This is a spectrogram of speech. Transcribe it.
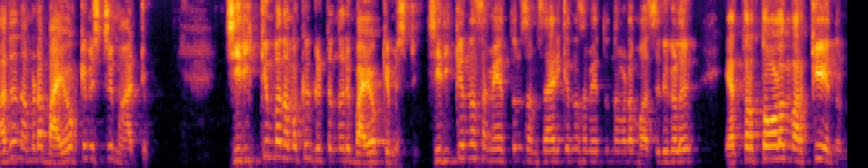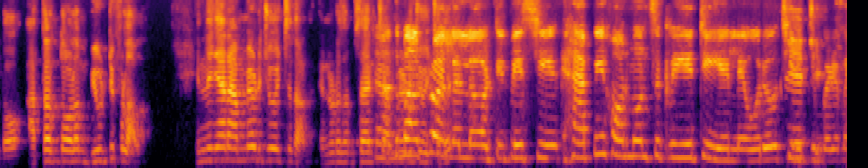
അത് നമ്മുടെ ബയോകെമിസ്ട്രി മാറ്റും. ചിരിക്കുമ്പോൾ നമുക്ക് കിട്ടുന്ന ഒരു ബയോകെമിസ്ട്രി ചിരിക്കുന്ന സമയത്തും സംസാരിക്കുന്ന സമയത്തും നമ്മുടെ മസിലുകൾ എത്രത്തോളം വർക്ക് ചെയ്യുന്നുണ്ടോ അത്രത്തോളം ബ്യൂട്ടിഫുൾ ആവും. ഇന്ന് ഞാൻ അമ്മയോട് ചോദിച്ചതാണ്. എന്നോട് സംസാരിച്ച അത് മാത്രമല്ലല്ലോ ഹാപ്പി ഹോർമോൺസ് ക്രിയേറ്റ് ചെയ്യല്ലേ? ഓരോ ചിരിക്കുമ്പോഴും.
